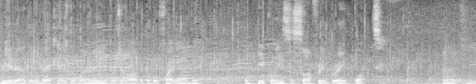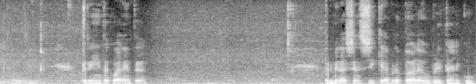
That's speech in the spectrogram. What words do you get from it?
mirando no backhand do Murray, Rodionov acabou falhando e com isso sofre breakpoint. 30 40. Primeira chance de quebra para o britânico.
